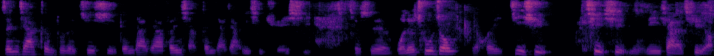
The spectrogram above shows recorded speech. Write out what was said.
增加更多的知识跟大家分享，跟大家一起学习。就是我的初衷，也会继续。继续努力下去哦，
